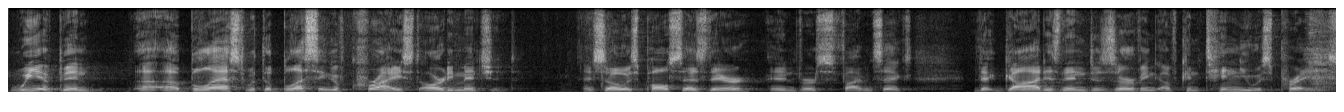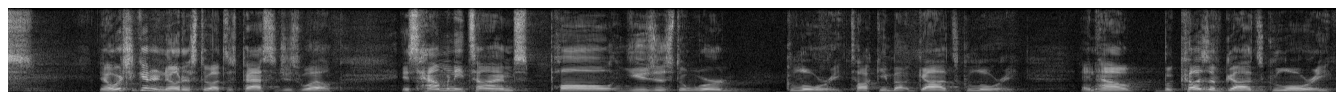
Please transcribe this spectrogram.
we have been uh, uh, blessed with the blessing of Christ already mentioned. And so, as Paul says there in verse 5 and 6, that God is then deserving of continuous praise. Now, what you're going to notice throughout this passage as well is how many times Paul uses the word glory, talking about God's glory, and how because of God's glory,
